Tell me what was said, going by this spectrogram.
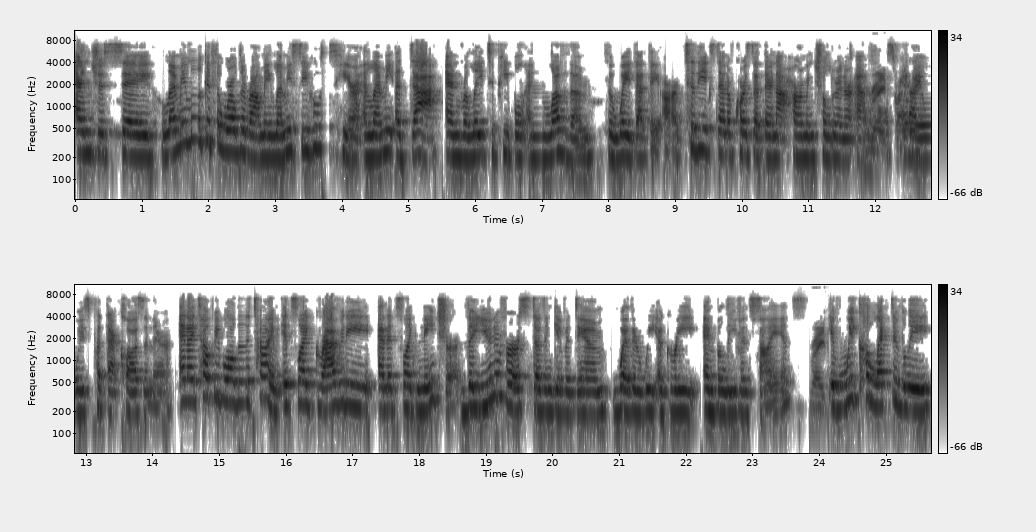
and just say, let me look at the world around me, let me see who's here, and let me adapt and relate to people and love them the way that they are. To the extent of course that they're not harming children or animals right, right? right, i always put that clause in there. And i tell people all the time it's like gravity and it's like nature. The universe doesn't give a damn whether we agree and believe in science. Right. If we collectively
